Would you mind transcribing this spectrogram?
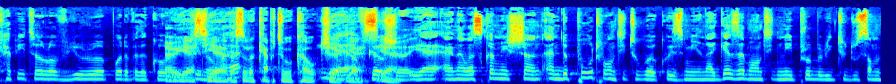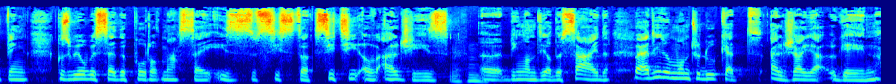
capital of Europe, whatever they call oh, it. Oh yes, you know, yeah, the sort of capital culture. Yeah, yes, of culture. Yeah. yeah. And I was commissioned, and the port wanted to work with me, and I guess they wanted me probably to do something because we always say the port of Marseille is the sister city of Algiers, mm-hmm. uh, being on the other side. But I didn't want to look at Algeria again,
